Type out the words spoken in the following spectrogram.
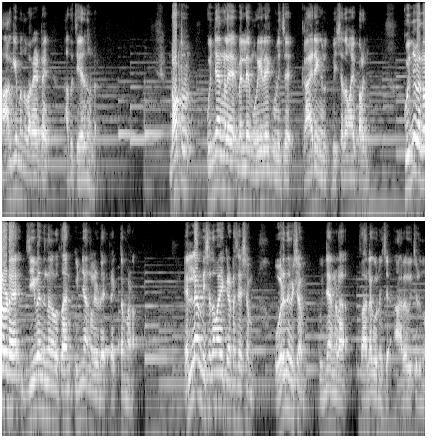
ഭാഗ്യമെന്ന് പറയട്ടെ അത് ചേരുന്നുണ്ട്. ഡോക്ടർ കുഞ്ഞങ്ങളെ മെല്ലെ മുറിയിലേക്ക് വിളിച്ച് കാര്യങ്ങൾ വിശദമായി പറഞ്ഞു. കുഞ്ഞു പെങ്ങളുടെ ജീവൻ നിലനിർത്താൻ കുഞ്ഞങ്ങളുടെ രക്തം വേണം. എല്ലാം വിശദമായി കേട്ട ശേഷം ഒരു നിമിഷം കുഞ്ഞാങ്ങള തലകുനിച്ച് ആലോചിച്ചിരുന്നു.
